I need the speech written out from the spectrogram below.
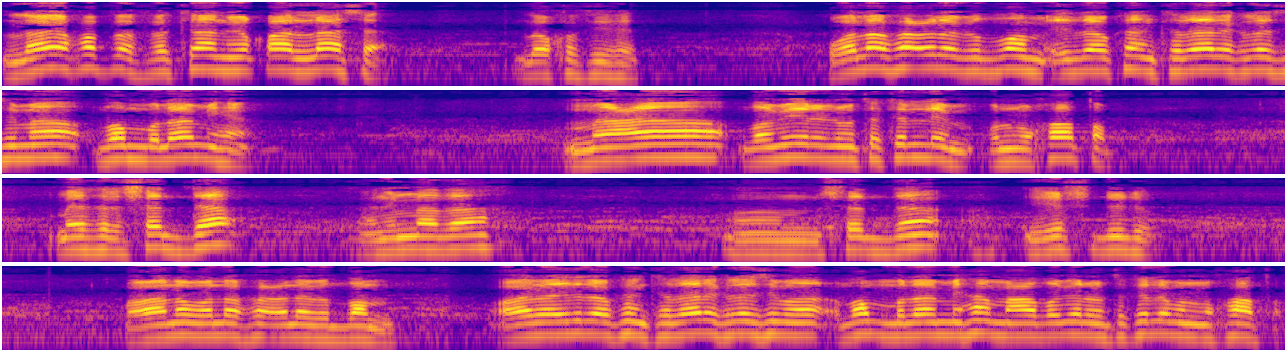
لا يخفف. فكان يقال لاس لو خففت. ولا فعل بالضم إذا كان كذلك لزم ضم لامها مع ضمير المتكلم والمخاطب مثل شد يعني ماذا؟ شد يشدد. قال ولا فعل بالضم. قال إذا كان كذلك لازم ضم لامها مع ضمير المتكلم والمخاطب.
